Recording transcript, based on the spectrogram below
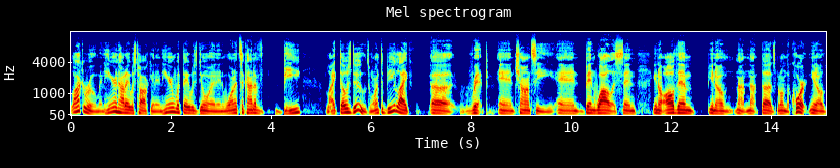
locker room and hearing how they was talking and hearing what they was doing, and wanted to kind of be like those dudes. Wanted to be like uh, Rip and Chauncey and Ben Wallace and you know all them. You know, not not thugs, but on the court, you know,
